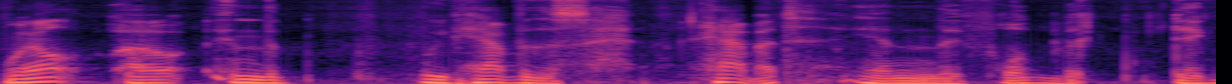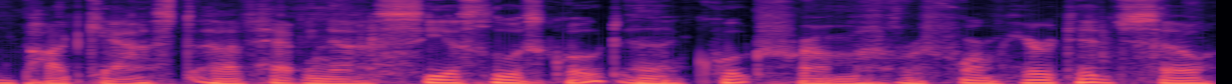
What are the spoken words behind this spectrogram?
Well, uh, in the we have this habit in the Fold Bit Dig podcast of having a C.S. Lewis quote and a quote from Reform Heritage. So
